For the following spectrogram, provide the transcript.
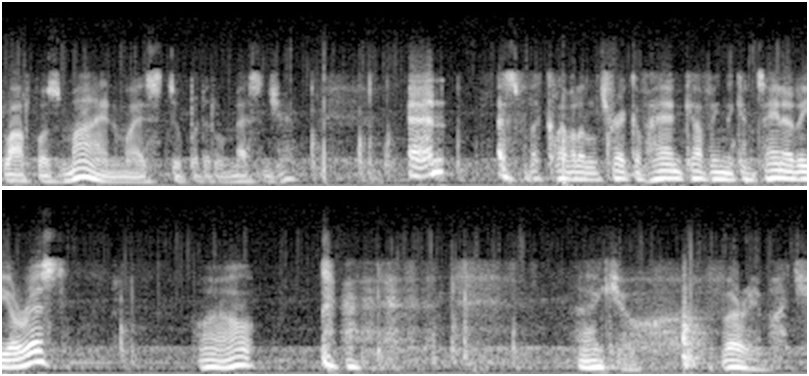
Plot was mine, my stupid little messenger. And as for the clever little trick of handcuffing the container to your wrist, well, thank you very much.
